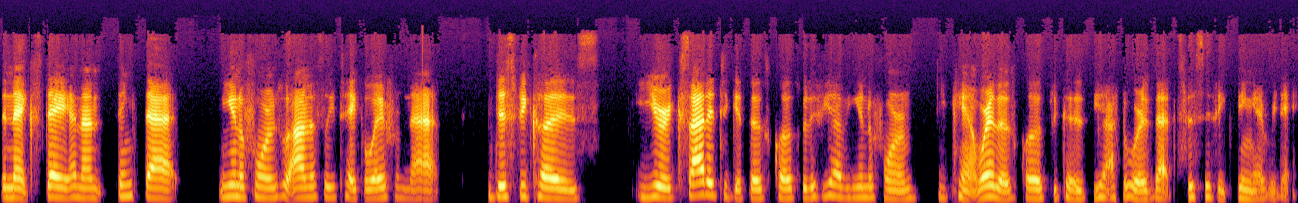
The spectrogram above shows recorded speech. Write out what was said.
the next day. And I think that uniforms will honestly take away from that just because you're excited to get those clothes. But if you have a uniform, you can't wear those clothes because you have to wear that specific thing every day.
